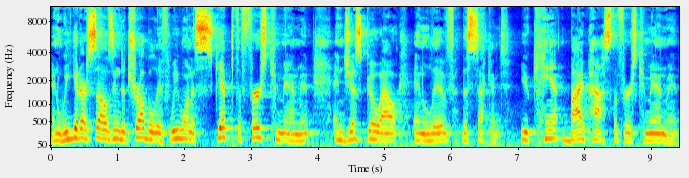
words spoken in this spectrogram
And we get ourselves into trouble if we want to skip the first commandment and just go out and live the second. You can't bypass the first commandment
